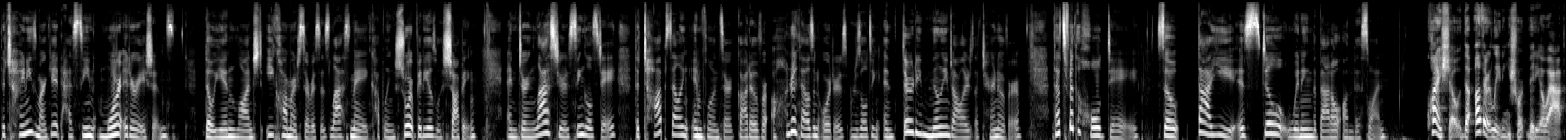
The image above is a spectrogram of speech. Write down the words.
the Chinese market has seen more iterations. Douyin launched e commerce services last May, coupling short videos with shopping. And during last year's Singles Day, the top selling influencer got over 100,000 orders, resulting in $30 million of turnover. That's for the whole day. So Da Yi is still winning the battle on this one. Kuaishou, the other leading short video app,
